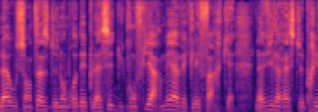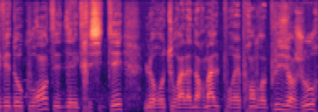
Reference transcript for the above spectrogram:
là où s'entassent de nombreux déplacés du conflit armé avec les FARC. La ville reste privée d'eau courante et d'électricité. Le retour à la normale pourrait prendre plusieurs jours.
